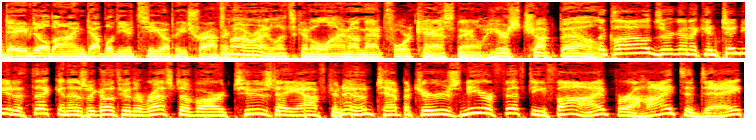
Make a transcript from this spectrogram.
Dave Dildine, WTOP Traffic. All right, let's get a line on that forecast now. Here's Chuck Bell. The clouds are going to continue to thicken as we go through the rest of our Tuesday afternoon. Temperatures near 55 for a high today.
